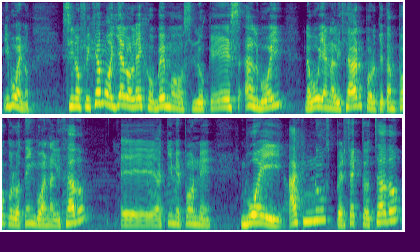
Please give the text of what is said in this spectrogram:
Y bueno, si nos fijamos allá a lo lejos vemos lo que es al buey, lo voy a analizar porque tampoco lo tengo analizado. Eh, aquí me pone Buey Agnus, perfecto estado.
